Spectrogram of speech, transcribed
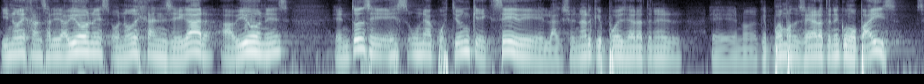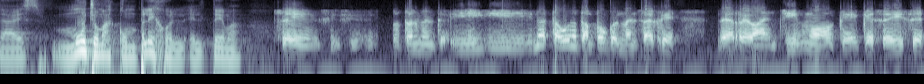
y no dejan salir aviones o no dejan llegar aviones. Entonces es una cuestión que excede el accionar que puede llegar a tener eh, ¿no? que podemos llegar a tener como país. O sea, es mucho más complejo el, el tema. Sí, sí, sí, totalmente. Y, y, no está bueno tampoco el mensaje de revanchismo que, que se dice,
